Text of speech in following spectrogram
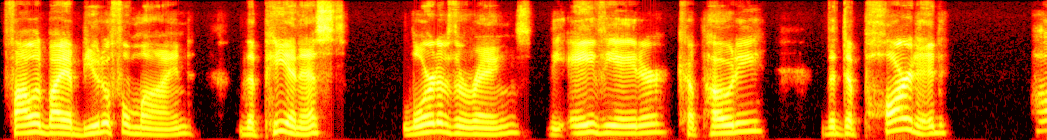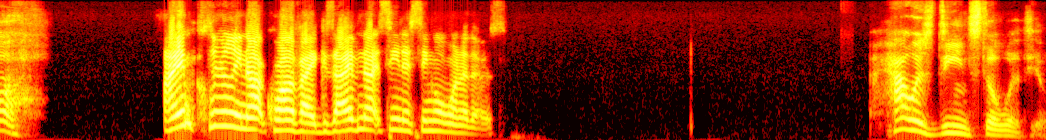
followed by A Beautiful Mind, The Pianist, Lord of the Rings, The Aviator, Capote, The Departed. Oh, I am clearly not qualified because I have not seen a single one of those. How is Dean still with you?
